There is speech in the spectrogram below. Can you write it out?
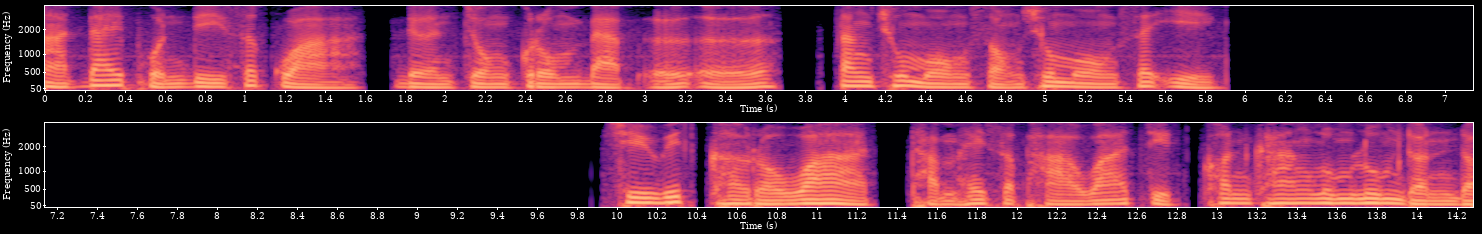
อาจได้ผลดีสักกว่า เดินจงกรมแบบเออเออตั้งชั่วโมงสองชั่วโมงซะอีก ชีวิตคารวาสทำให้สภาวะจิตค่อนข้างลุ่มลุ่มดอนด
